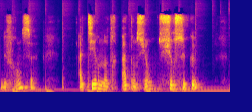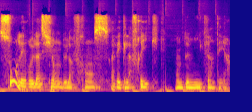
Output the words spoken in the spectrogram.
de France, attire notre attention sur ce que sont les relations de la France avec l'Afrique en 2021.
